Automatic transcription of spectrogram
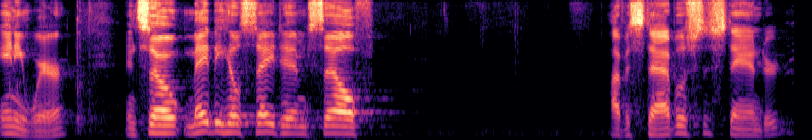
anywhere, and so maybe he'll say to himself, "I've established a standard."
